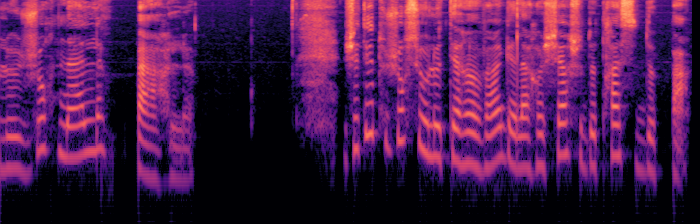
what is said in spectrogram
Le journal parle. J'étais toujours sur le terrain vague à la recherche de traces de pas.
